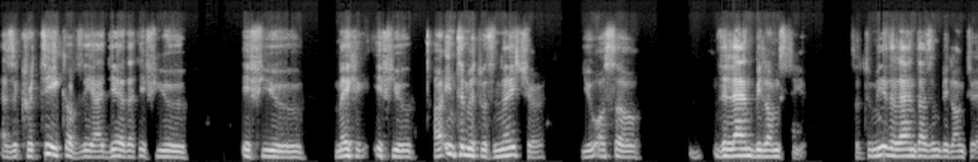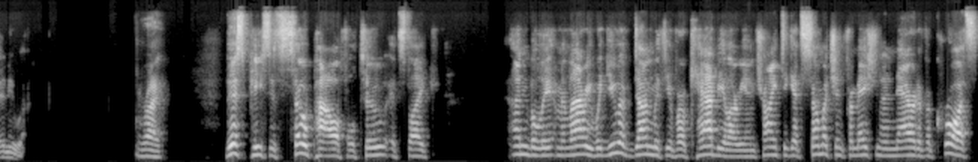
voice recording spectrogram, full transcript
as a critique of the idea that if you if you make if you are intimate with nature, you also the land belongs to you. So to me, the land doesn't belong to anyone. Right. This piece is so powerful too. It's like unbelievable. I mean, Larry, what you have done with your vocabulary and trying to get so much information and narrative across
